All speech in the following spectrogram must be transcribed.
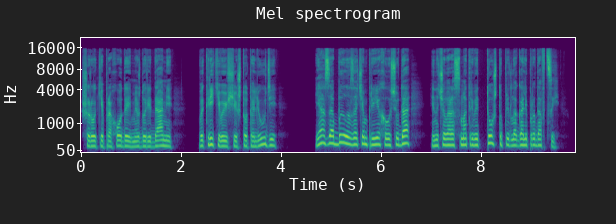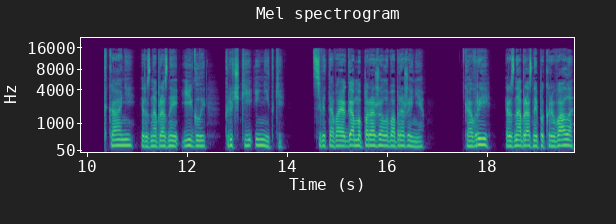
широкие проходы между рядами, выкрикивающие что-то люди. Я забыла, зачем приехала сюда, и начала рассматривать то, что предлагали продавцы. Ткани и разнообразные иглы, крючки и нитки. Цветовая гамма поражала воображение. Ковры, разнообразные покрывала,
